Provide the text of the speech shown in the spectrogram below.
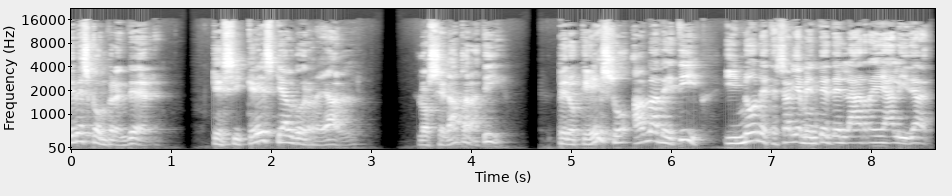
Debes comprender que si crees que algo es real, lo será para ti. Pero que eso habla de ti y no necesariamente de la realidad.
